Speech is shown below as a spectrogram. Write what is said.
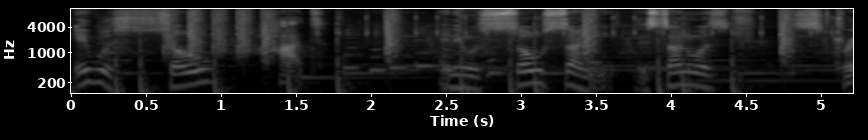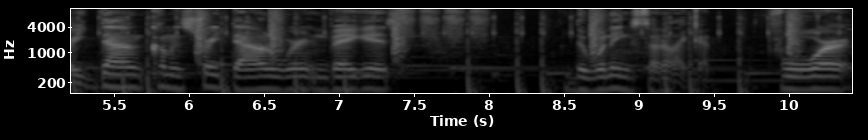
it was so hot and it was so sunny. The sun was straight down, coming straight down. We're in Vegas. The wedding started like at 4,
